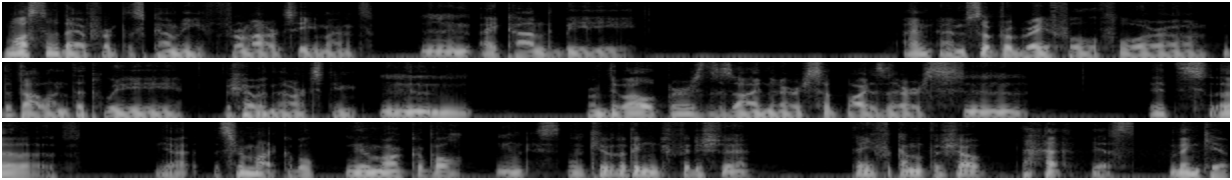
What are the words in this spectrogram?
most of the effort is coming from our team, and mm. I can't be. I'm, I'm super grateful for uh, the talent that we, we have in our team, mm. from developers, designers, advisors. Mm. It's uh, yeah, it's remarkable. Remarkable. Yes. Okay, I think we finished there. Thank you for coming to the show. yes, thank you.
